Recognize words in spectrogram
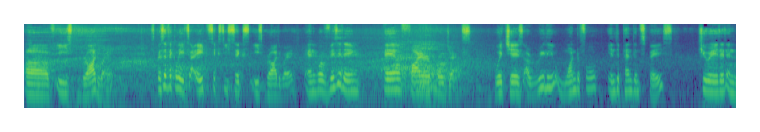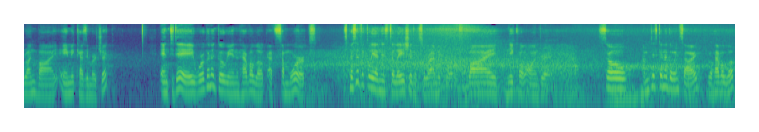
of East Broadway. Specifically, it's 866 East Broadway, and we're visiting Pale Fire Projects, which is a really wonderful independent space curated and run by Amy Kazimirchik. And today we're going to go in and have a look at some works, specifically an installation of ceramic works by Nicole Ondre. So I'm just going to go inside, we'll have a look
